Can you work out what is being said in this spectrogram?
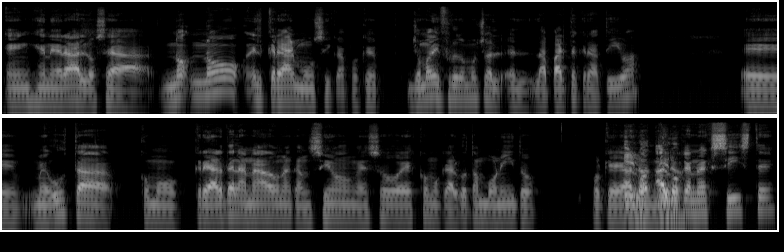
en general, o sea, no, no el crear música, porque yo me disfruto mucho el- el- la parte creativa. Eh, me gusta como crear de la nada una canción, eso es como que algo tan bonito, porque es algo, que no existe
